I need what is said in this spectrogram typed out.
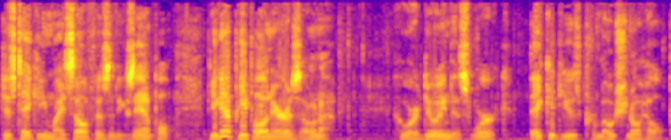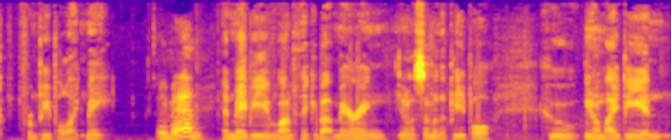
just taking myself as an example, if you got people in Arizona who are doing this work, they could use promotional help from people like me. Amen. And maybe you want to think about marrying, you know, some of the people who, you know, might be in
